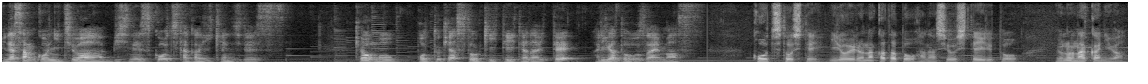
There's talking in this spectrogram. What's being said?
皆さんこんにちは。ビジネスコーチ高木健二です。今日もポッドキャストを聞いていただいてありがとうございます。コーチとしていろいろな方とお話をしていると世の中には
